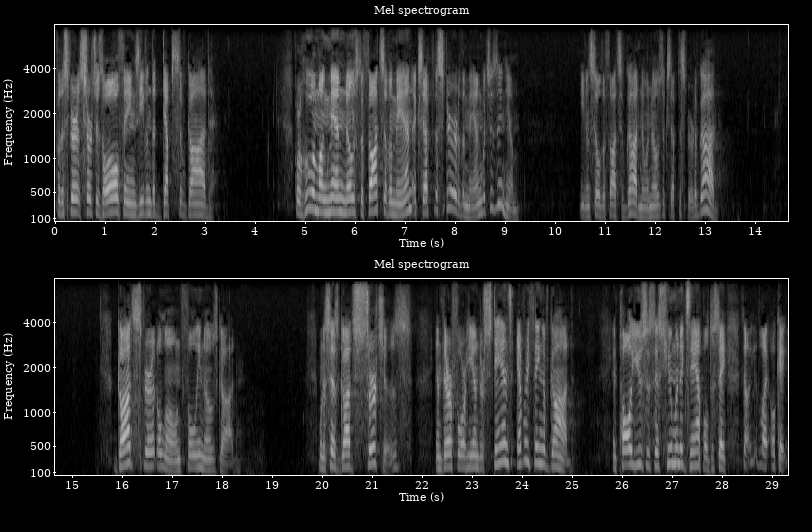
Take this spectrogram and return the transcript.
For the Spirit searches all things, even the depths of God. For who among men knows the thoughts of a man except the Spirit of the man which is in him? Even so, the thoughts of God no one knows except the Spirit of God. God's Spirit alone fully knows God. When it says God searches, and therefore he understands everything of God. And Paul uses this human example to say, like, okay,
